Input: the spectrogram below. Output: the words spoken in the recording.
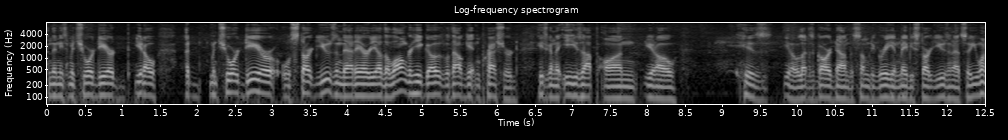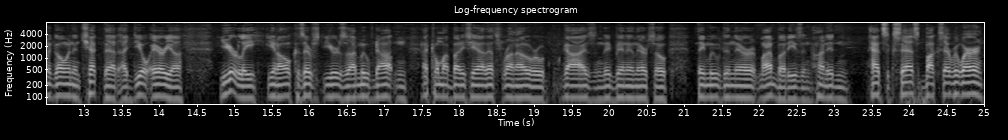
and then these mature deer, you know, a mature deer will start using that area. The longer he goes without getting pressured, he's going to ease up on, you know, his you know let his guard down to some degree and maybe start using that. So you want to go in and check that ideal area yearly you know because there's years i moved out and i told my buddies yeah that's run over with guys and they've been in there. So they moved in there my buddies and hunted and had success bucks everywhere. And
